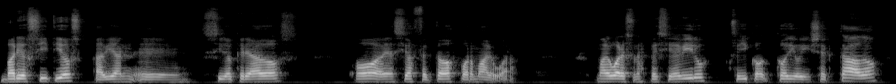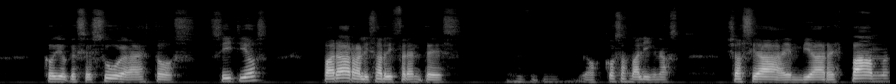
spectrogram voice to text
varios sitios habían eh, sido creados o habían sido afectados por malware. Malware es una especie de virus, código inyectado, código que se sube a estos sitios para realizar diferentes cosas malignas, ya sea enviar spam,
